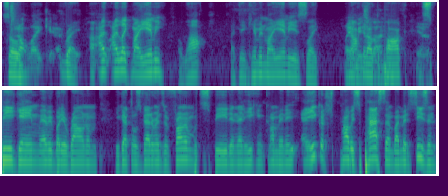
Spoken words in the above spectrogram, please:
So don't like it. Right. I, I like Miami a lot. I think him in Miami is like Miami's knocking out fun. the park. Yeah. Speed game, everybody around him. You got those veterans in front of him with the speed, and then he can come in. He, he could probably surpass them by midseason.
